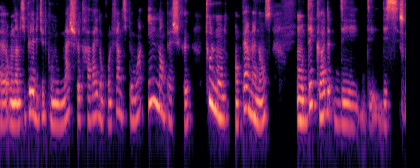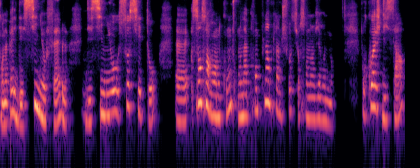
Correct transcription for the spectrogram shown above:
euh, on a un petit peu l'habitude qu'on nous mâche le travail, donc on le fait un petit peu moins. Il n'empêche que tout le monde, en permanence, on décode des, ce qu'on appelle des signaux faibles, des signaux sociétaux. Euh, sans s'en rendre compte, on apprend plein plein de choses sur son environnement. Pourquoi je dis ça?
